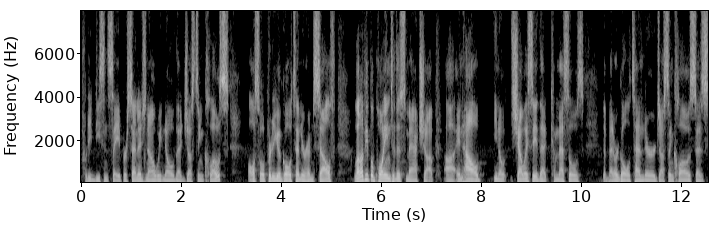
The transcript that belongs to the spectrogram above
pretty decent save percentage. Now we know that Justen Close, also a pretty good goaltender himself. A lot of people pointing to this matchup uh, and how you know, shall we say that Commesso's – the better goaltender. Justen Close has,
